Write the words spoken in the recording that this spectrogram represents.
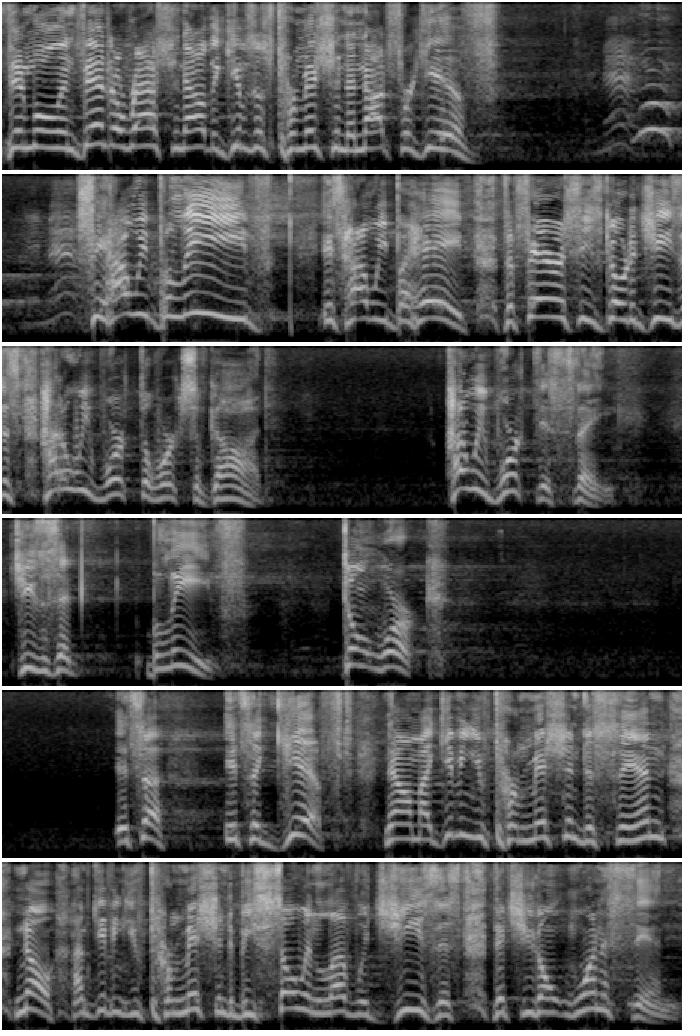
then we'll invent a rationale that gives us permission to not forgive. Amen. Amen. See, how we believe is how we behave. The Pharisees go to Jesus. How do we work the works of God? How do we work this thing? Jesus said, Believe, don't work. It's a it's a gift. Now, am I giving you permission to sin? No, I'm giving you permission to be so in love with Jesus that you don't want to sin.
